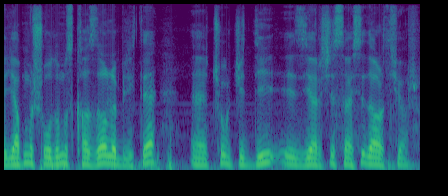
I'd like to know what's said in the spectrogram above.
e, yapmış olduğumuz kazılarla birlikte e, çok ciddi e, ziyaretçi sayısı da artıyor.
